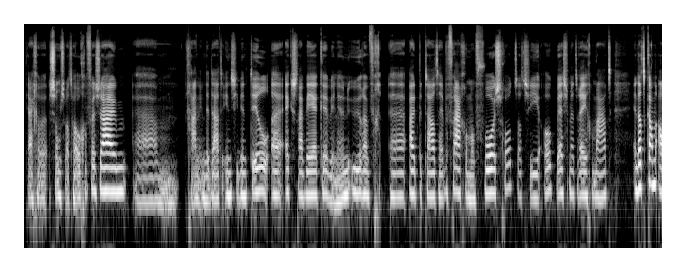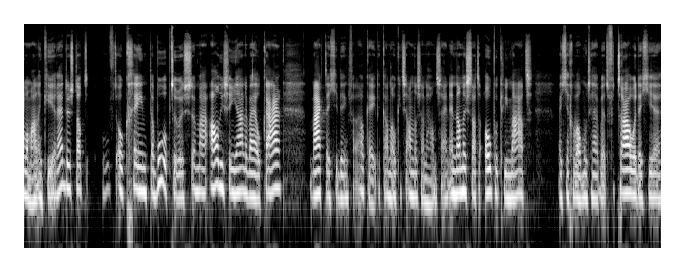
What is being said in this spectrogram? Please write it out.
krijgen soms wat hoger verzuim, ehm, gaan inderdaad incidenteel extra werken, willen hun uren uitbetaald hebben, vragen om een voorschot. Dat zie je ook best met regelmaat. En dat kan allemaal een keer. Hè? Dus dat hoeft ook geen taboe op te rusten. Maar al die signalen bij elkaar maakt dat je denkt van oké, er kan ook iets anders aan de hand zijn. En dan is dat open klimaat wat je gewoon moet hebben. Het vertrouwen dat je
